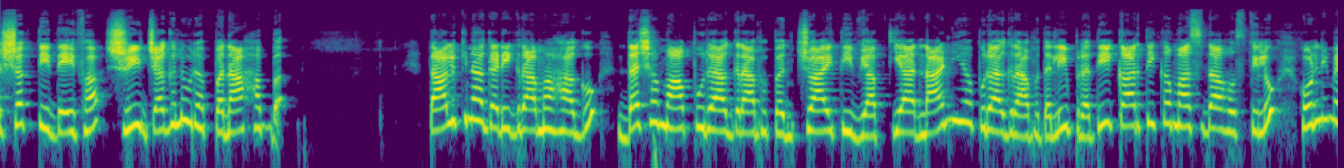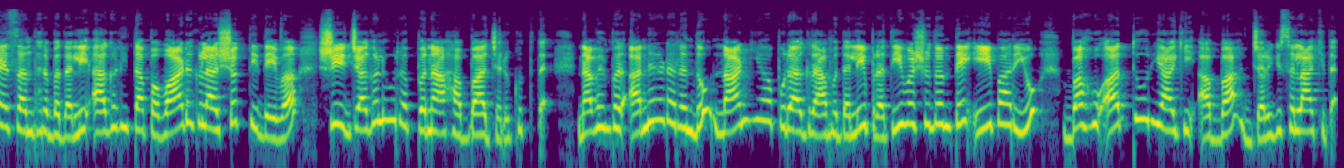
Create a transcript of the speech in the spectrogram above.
ಶಕ್ತಿ ದೇವ ಶ್ರೀ ಜಗಲೂರಪ್ಪನ ಹಬ್ಬ. ತಾಲೂಕಿನ ಗಡಿ ಗ್ರಾಮ ಹಾಗೂ ದಶಮಾಪುರ ಗ್ರಾಮ ಪಂಚಾಯಿತಿ ವ್ಯಾಪ್ತಿಯ ನಾಣ್ಯಪುರ ಗ್ರಾಮದಲ್ಲಿ ಪ್ರತಿ ಕಾರ್ತಿಕ ಮಾಸದ ಹೊಸ್ತಿಲು ಹುಣ್ಣಿಮೆ ಸಂದರ್ಭದಲ್ಲಿ ಅಗಣಿತ ಪವಾಡಗಳ ಶಕ್ತಿ ದೇವ ಶ್ರೀ ಜಗಳೂರಪ್ಪನ ಹಬ್ಬ ಜರುಗುತ್ತದೆ. ನವೆಂಬರ್ ಹನ್ನೆರಡರಂದು ನಾಣ್ಯಪುರ ಗ್ರಾಮದಲ್ಲಿ ಪ್ರತಿ ವರ್ಷದಂತೆ ಈ ಬಾರಿಯೂ ಬಹು ಅದ್ದೂರಿಯಾಗಿ ಹಬ್ಬ ಜರುಗಿಸಲಾಗಿದೆ.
